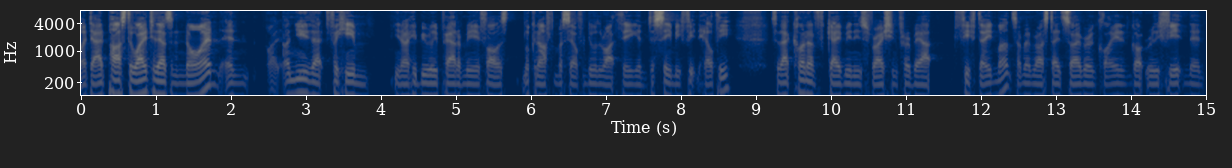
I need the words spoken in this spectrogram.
my dad passed away in 2009, and I, I, knew that for him, you know, he'd be really proud of me if I was looking after myself and doing the right thing, and to see me fit and healthy. So that kind of gave me the inspiration for about 15 months. I remember I stayed sober and clean and got really fit, and then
